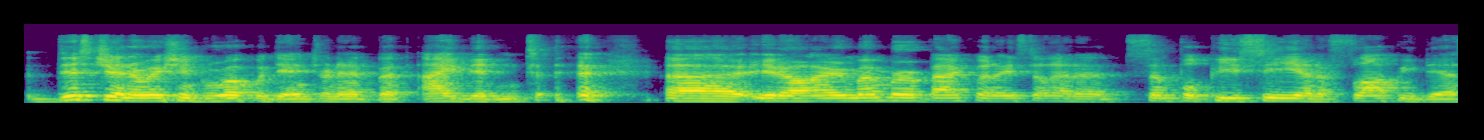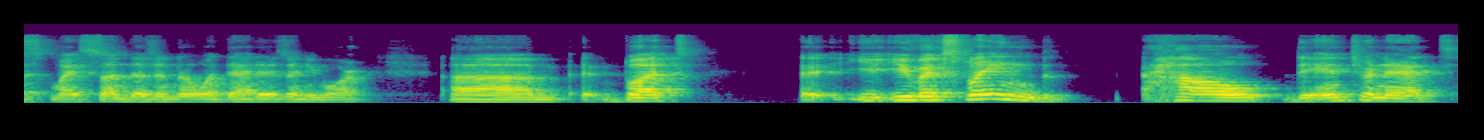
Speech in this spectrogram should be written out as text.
this generation grew up with the internet, but I didn't. Uh, you know, I remember back when I still had a simple PC and a floppy disk. My son doesn't know what that is anymore. Um, but uh, you, you've explained how the internet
